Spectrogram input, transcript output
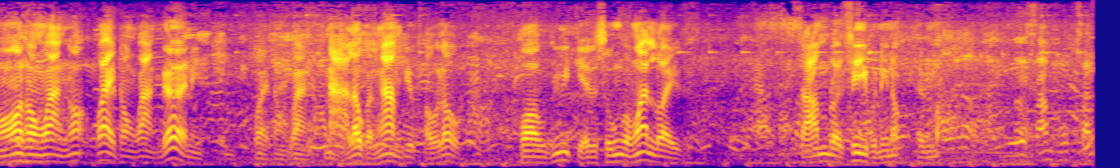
อ๋อทองว่างเนาะควายทองว่างเด้อนี่ควายทองว่าง หนาเราก็งามอยู่เขาเราพอวิเกียรสูงกว่าวันร้อยสามร้อยสี่คนนี้เนาะถึงบ่สามหกสาม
